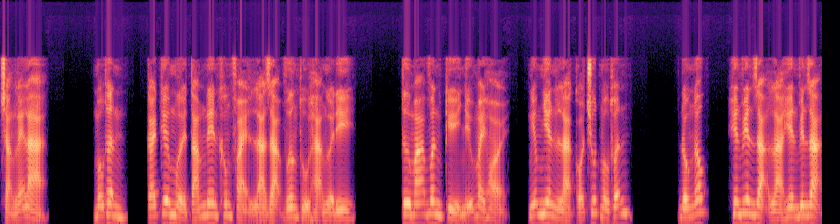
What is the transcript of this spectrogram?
chẳng lẽ là mẫu thân, cái kia 18 nên không phải là dạ vương thủ hạ người đi. Tư Mã Vân Kỳ nhữ mày hỏi, nghiễm nhiên là có chút mâu thuẫn. Đồng ốc, hiên viên dạ là hiên viên dạ,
